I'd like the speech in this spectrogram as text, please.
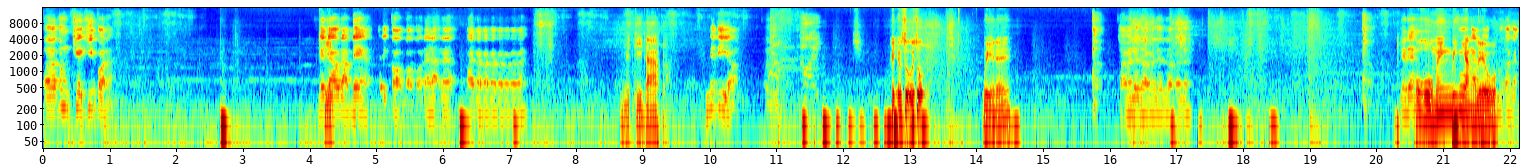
เออต้องเคลียร์คิดก่อนอะ เดี๋ยวจะเอาดาบแดงอะไอ้เกาะเกาะเกาะได้ละได้ละไปไปไปไปไปไปไปไม่ตีดาร์กหรอไม่ดีเหรอโอเคเฮ้ยเอลสูเอลสูเวเลยถอยไปเลยถอยไปเลยถอยไปเลยเดี๋ยวแดนโอ้โหแม่งวิ่งอย่างเร็วแล้วกัน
